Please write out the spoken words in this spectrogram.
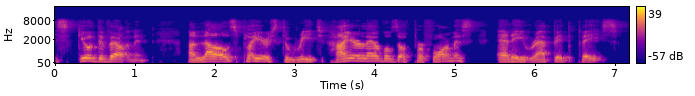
skill development allows players to reach higher levels of performance at a rapid pace.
